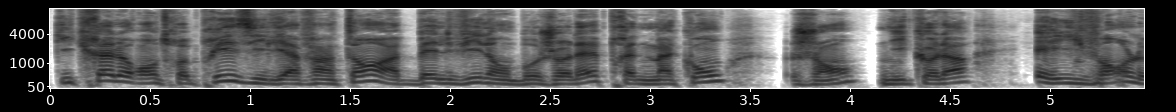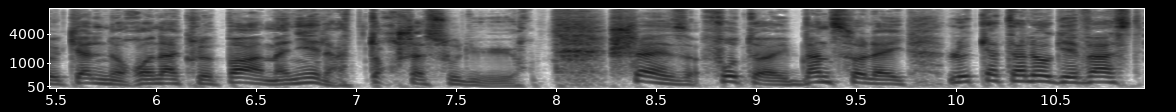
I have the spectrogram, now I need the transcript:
qui créent leur entreprise il y a 20 ans à Belleville en Beaujolais près de Mâcon, Jean, Nicolas et Yvan, lequel ne renacle pas à manier la torche à soudure. Chaises, fauteuils, bains de soleil, le catalogue est vaste.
